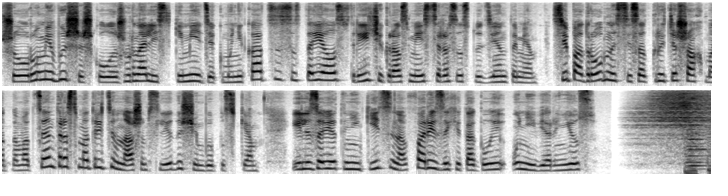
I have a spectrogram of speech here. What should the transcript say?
В шоуруме Высшей школы журналистики и медиакоммуникации состоялась встреча гроссмейстера со студентами. Все подробности с открытия шахматного центра смотрите в нашем следующем выпуске. Елизавета Никитина, Фарид Захитоглы, Универ News. Thank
